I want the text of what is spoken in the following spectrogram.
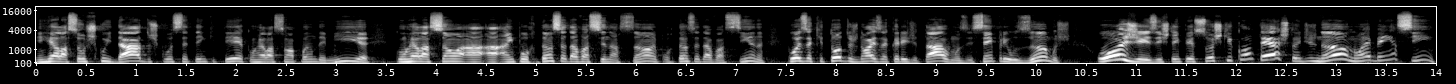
em relação aos cuidados que você tem que ter com relação à pandemia, com relação à, à, importância da vacinação, à importância da vacina, coisa que todos nós acreditávamos e sempre usamos, Hoje existem pessoas que contestam e dizem: não, não é bem assim.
